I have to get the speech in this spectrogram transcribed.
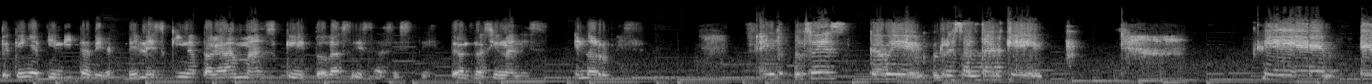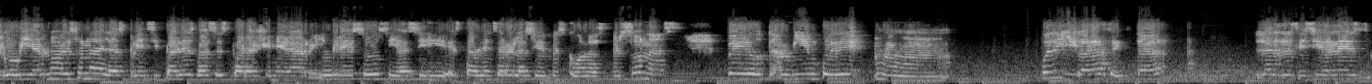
pequeña tiendita de, la esquina pagara más que todas esas este, transnacionales enormes. Entonces, cabe resaltar que eh, el gobierno es una de las principales bases para generar ingresos y así establecer relaciones con las personas, pero también puede, mm, puede llegar a afectar las decisiones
